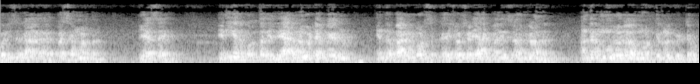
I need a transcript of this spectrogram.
ಪೊಲೀಸರಿಗೆ ಕ್ವಶನ್ ಮಾಡ್ತಾನೆ ಪಿ ಎಸ್ ಐ. ನಿನಗೇನು ಗೊತ್ತದಿಲ್ಲ ಯಾರನ್ನ ಹೊಟ್ಟೆ ಎಂತ ಬಾಗಿಲು ಕೊಡ್ಸ, ಕೈ ಜೋಡಿಸಿ ಯಾಕೆ ಬಂದಿದ್ರು ಸರ್ ಅಂದ್ರೆ ಮೂರು ಮೂರು ತಿಂಗಳು ಬಿಟ್ಟೆವು.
